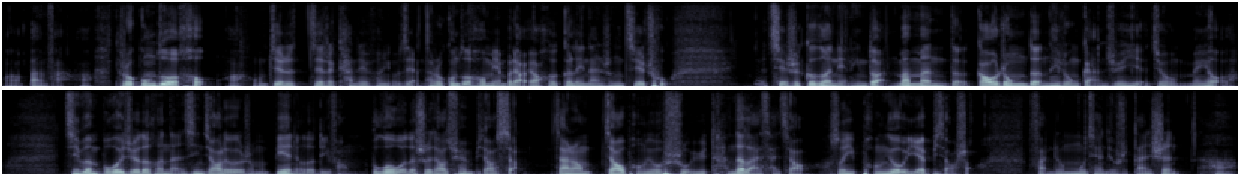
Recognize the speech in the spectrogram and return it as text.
啊办法啊。他说工作后啊，我们接着接着看这份邮件。他说工作后免不了要和各类男生接触，且是各个年龄段，慢慢的高中的那种感觉也就没有了，基本不会觉得和男性交流有什么别扭的地方。不过我的社交圈比较小。加上交朋友属于谈得来才交，所以朋友也比较少。反正目前就是单身哈。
